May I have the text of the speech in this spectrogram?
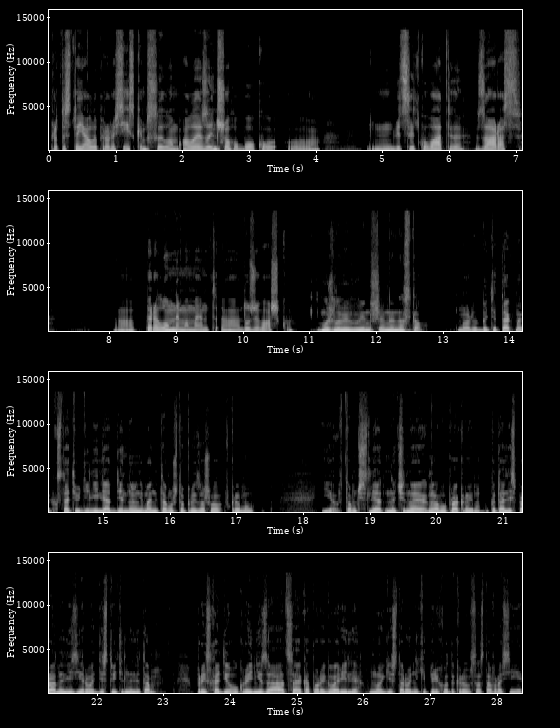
протистояли проросійським силам, але з іншого боку, відслідкувати зараз переломний момент дуже важко. Можливо, він ще не настав. Может быть и так. Мы, кстати, уделили отдельное внимание тому, что произошло в Крыму. И в том числе, начиная главу про Крым, пытались проанализировать, действительно ли там происходила украинизация, о которой говорили многие сторонники перехода Крыма в состав России.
